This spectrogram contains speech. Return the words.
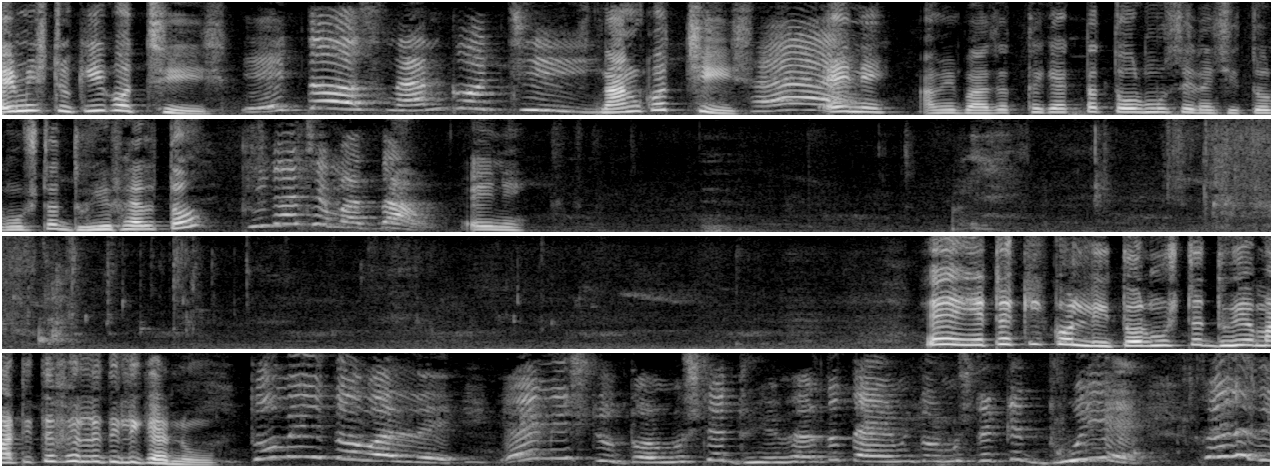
এই মিষ্টু কি করছিস? এই তো স্নান করছি স্নান করছিস? হ্যাঁ। এই নে আমি বাজার থেকে একটা তরমুজ এনেছি। তরমুজটা ধুয়ে ফেলতো ঠিক আছে মা দাও। এই নে। এই এটা কি করলি? তরমুজটা ধুয়ে মাটিতে ফেলে দিলি কেন? তুমিই তো বললে এই মিষ্টু তরমুজটা ধুয়ে ফেলতো তাই আমি তরমুজটাকে ধুয়ে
